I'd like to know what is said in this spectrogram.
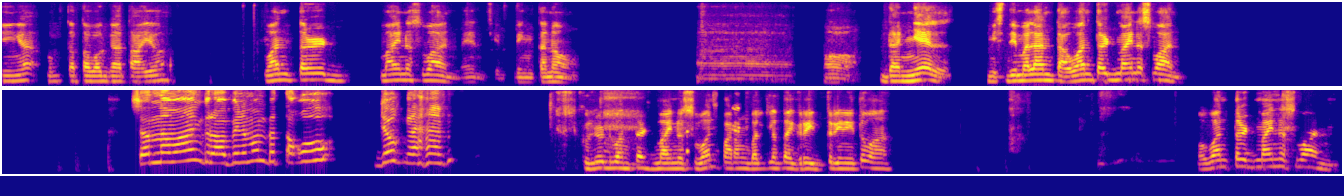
Sige nga, magtatawag nga tayo. One third minus one. Ayan, simpleng tanong. Ah, oh, Daniel, Miss Dimalanta, one third minus one. Sir naman, grabe naman, ba't ako? Joke lang. Colored one third minus one. Parang balik lang tayo grade 3 nito ah. O one third minus one.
